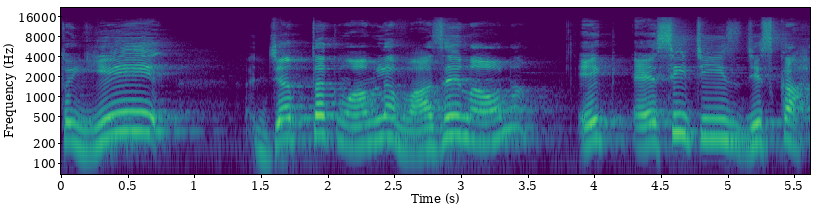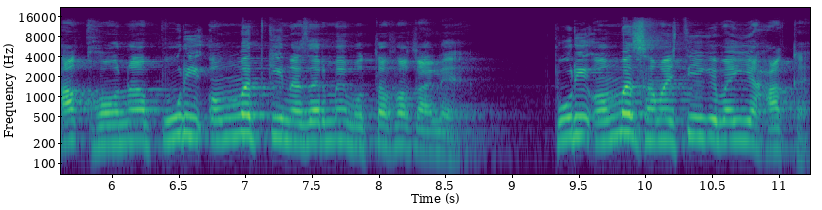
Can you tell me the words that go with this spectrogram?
तो ये जब तक मामला वाज ना हो ना एक ऐसी चीज़ जिसका हक होना पूरी उम्मत की नज़र में मुतफ़ है। पूरी उम्मत समझती है कि भाई ये हक है।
